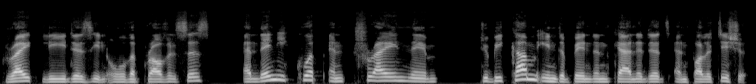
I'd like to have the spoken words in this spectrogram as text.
great leaders in all the provinces and then equip and train them to become independent candidates and politicians.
